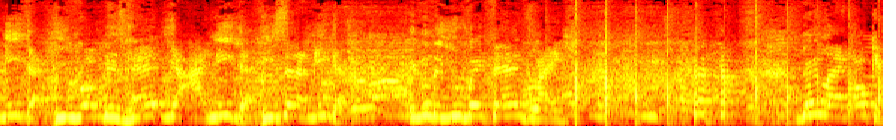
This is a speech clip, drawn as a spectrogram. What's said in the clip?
I need that. He rubbed his head. Yeah, I need that. He said I need that. Even the Juve fans, like, they're like, okay,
